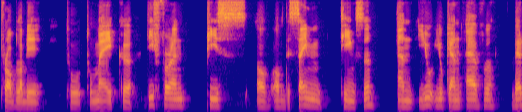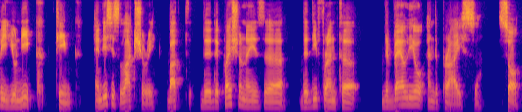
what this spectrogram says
probably to to make uh, different piece of, of the same things and you you can have very unique thing and this is luxury but the the question is uh, the different uh, the value and the price. So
